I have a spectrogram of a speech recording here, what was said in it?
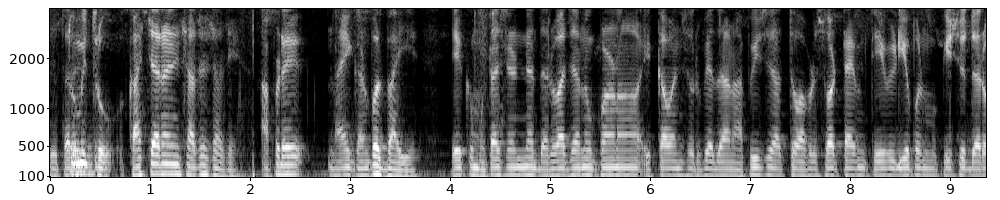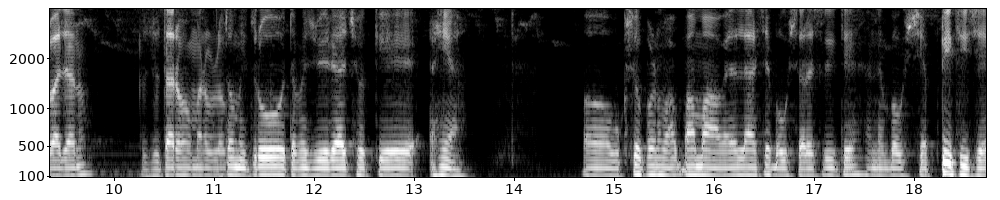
જોતા તો મિત્રો કાચારાની સાથે સાથે આપણે નાઈ ગણપતભાઈએ એક મોટા શેડના દરવાજાનું પણ એકાવનસો રૂપિયા દાન આપ્યું છે. તો આપણે શોર્ટ ટાઈમ તે વીડિયો પણ મૂકીશું દરવાજાનો. તો જોતા રહો અમારો બ્લોગ તો મિત્રો તમે જોઈ રહ્યા છો કે અહીંયા વૃક્ષો પણ વાવવામાં આવેલા છે, બહુ સરસ રીતે અને બહુ સેફટીથી છે.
